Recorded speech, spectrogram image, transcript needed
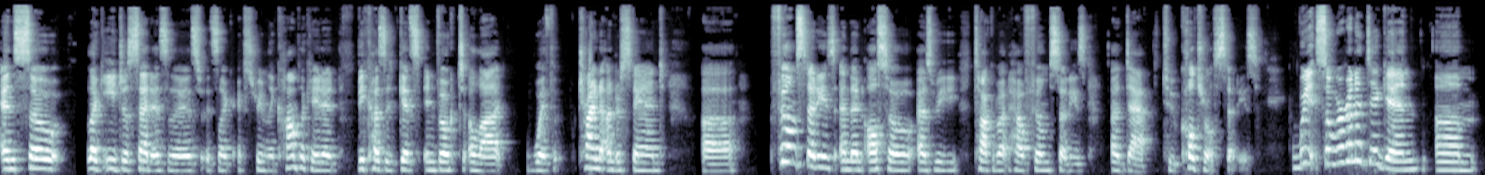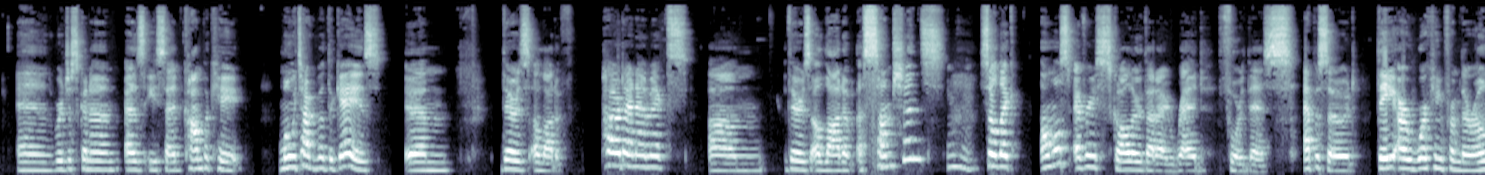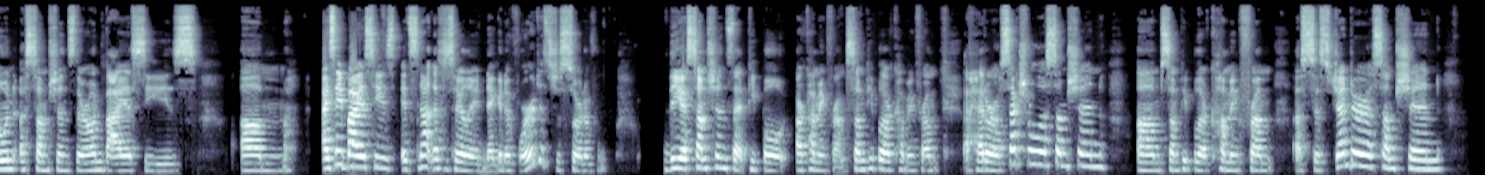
And so, like E just said, is it's, it's like extremely complicated because it gets invoked a lot with trying to understand uh, film studies, and then also as we talk about how film studies adapt to cultural studies. We so we're gonna dig in, um, and we're just gonna, as E said, complicate. When we talk about the gaze, um, there's a lot of power dynamics. Um, there's a lot of assumptions. hmm So, like, almost every scholar that I read for this episode, they are working from their own assumptions, their own biases. Um, I say biases, it's not necessarily a negative word, it's just sort of the assumptions that people are coming from. Some people are coming from a heterosexual assumption, um, some people are coming from a cisgender assumption,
